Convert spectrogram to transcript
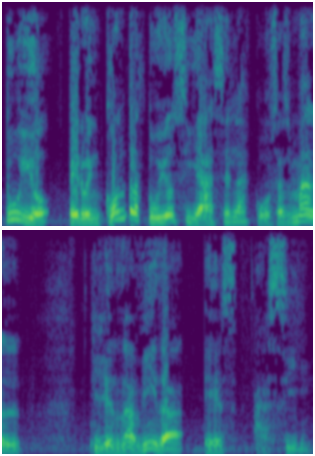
tuyo, pero en contra tuyo si haces las cosas mal. Y en la vida es así.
